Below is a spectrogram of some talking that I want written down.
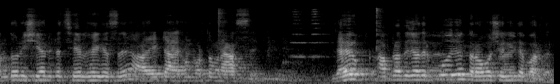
আন্দোনেশিয়ান এটা সেল হয়ে গেছে আর এটা এখন বর্তমানে আছে। যাই হোক আপনাদের যাদের প্রয়োজন তারা অবশ্যই নিতে পারবেন।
